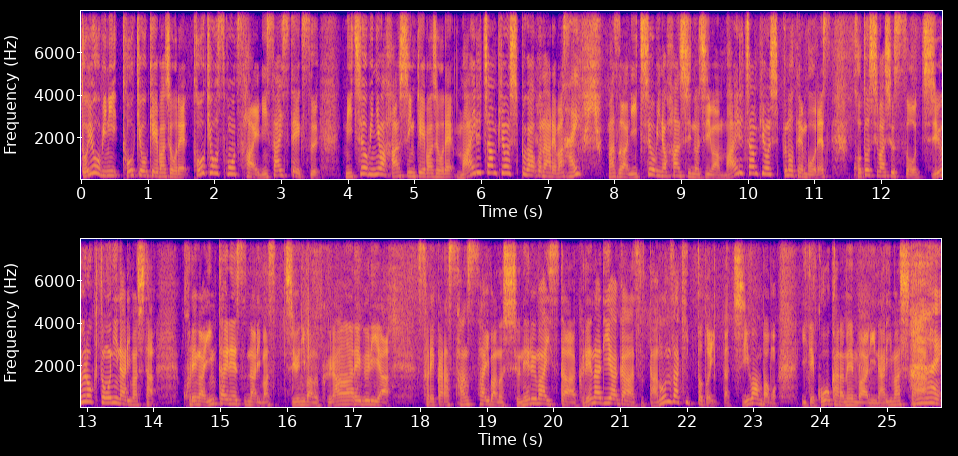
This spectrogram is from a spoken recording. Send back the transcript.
土曜日に東京競馬場で東京スポーツ杯2歳ステークス。日曜日には阪神競馬場でマイルチャンピオンシップが行われます、はい。まずは日曜日の阪神の G1 マイルチャンピオンシップの展望です。今年は出走16頭になりました。これが引退レースになります。12番のグランアレグリアそれから3歳馬のシュネルマイスターグレナディアガーズダノンザキットといった G1 馬もいて豪華なメンバーになりました、はい。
